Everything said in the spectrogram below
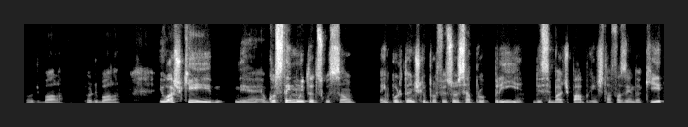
Show de bola, show de bola. Eu acho que é, eu gostei muito da discussão. É importante que o professor se aproprie desse bate-papo que a gente está fazendo aqui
